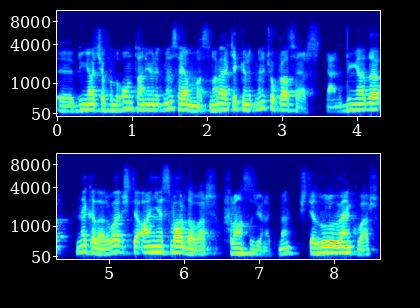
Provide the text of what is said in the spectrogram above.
e, dünya çapında 10 tane yönetmeni sayamazsın ama erkek yönetmeni çok rahat sayarsın. Yani dünyada ne kadar var? İşte Agnes Varda var, Fransız yönetmen. İşte Lulu Wang var,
